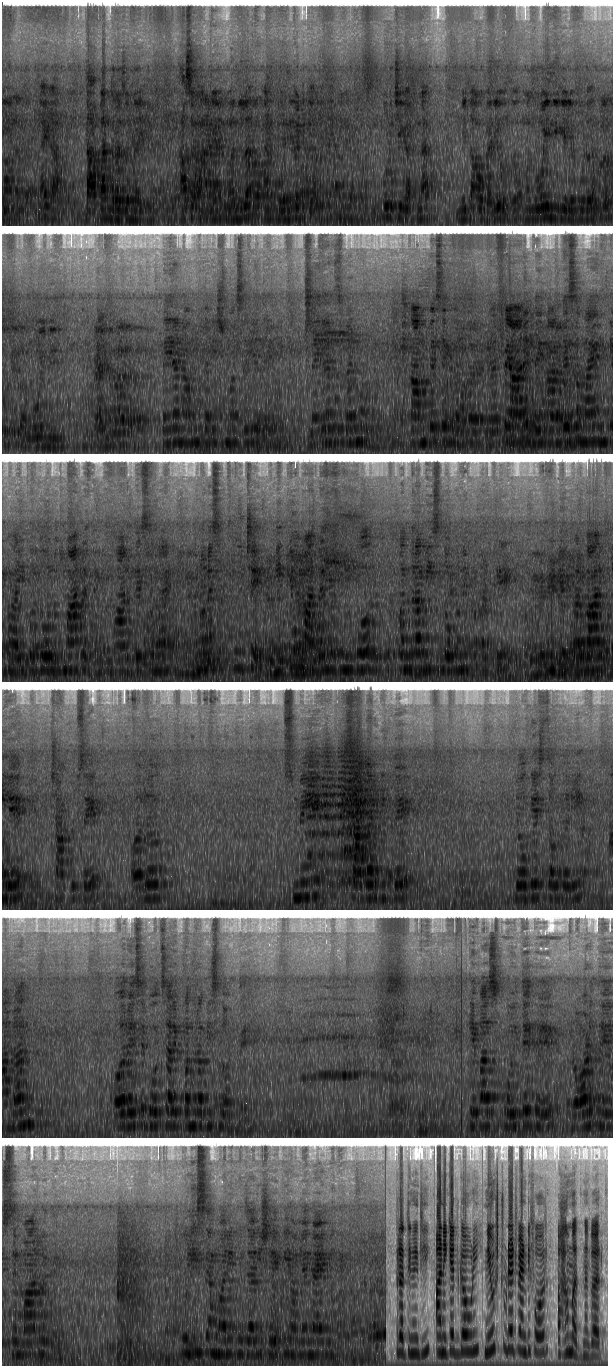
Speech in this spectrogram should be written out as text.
नाही का? दहा पंधरा जण आहे असं म्हणलं म्हणलं आणि फोन कट केला. पुढची घटना. मी तेव्हा घरी होतो. मग वहिनी गेले पुढं. मग वहिनी मेरा नाम करिश्मा सय्यद आहे मेरे हस्बैंड काम पे से घर घर पे आ रहे थे। आते समय उनके भाई को दो लोग मार रहे थे। मारते समय उन्होंने से पूछे कि क्यों मार रहे तो उनको पंद्रह बीस लोगों ने पकड़ के उनके ऊपर वार किए चाकू से और उसमें सागर गीते, योगेश चौधरी, आनंद और ऐसे बहुत सारे पंद्रह बीस लोग थे। के पास कोयते थे रॉड थे उससे मार रहे थे पुलिस से हमारी गुजारिश है कि हमें न्याय मिले। प्रतिनिधि Aniket Gawali news today twenty four Ahmednagar.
